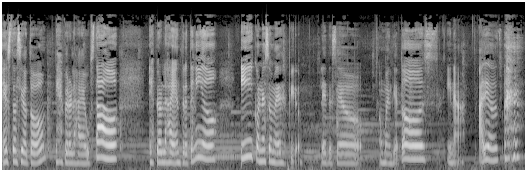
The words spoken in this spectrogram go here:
esto ha sido todo. Espero les haya gustado, espero les haya entretenido y con eso me despido. Les deseo un buen día a todos y nada, adiós.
